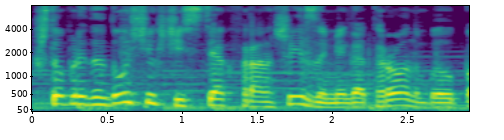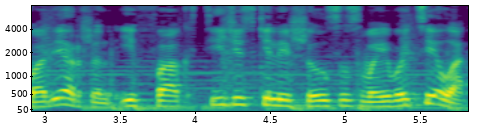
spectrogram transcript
что в предыдущих частях франшизы Мегатрон был повержен повержен и фактически лишился своего тела,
